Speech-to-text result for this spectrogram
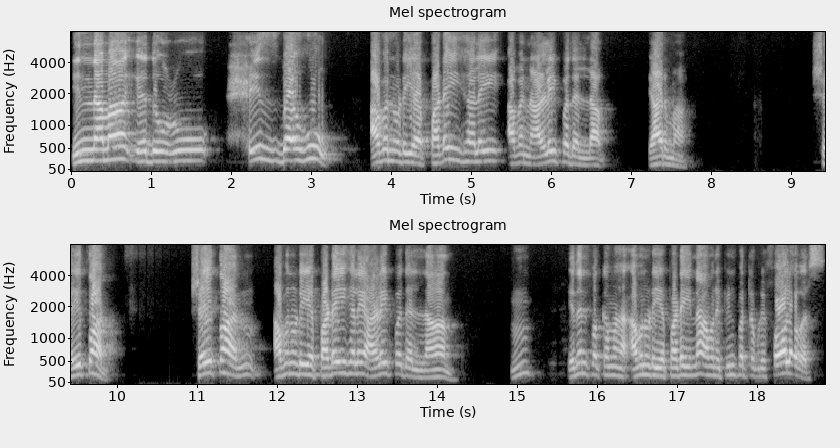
இன்னமா எதுஉ ஹிஸ்பஹு அவனுடைய படைகளை அவன் அழைப்பதெல்லாம். யாருமா? ஷைத்தான். ஷைத்தான் அவனுடைய படைகளை அழைப்பதெல்லாம். எதன் பக்கமாக? அவனுடைய படையினா அவனை பின்பற்றக்கூடிய ஃபாலோவர்ஸ்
